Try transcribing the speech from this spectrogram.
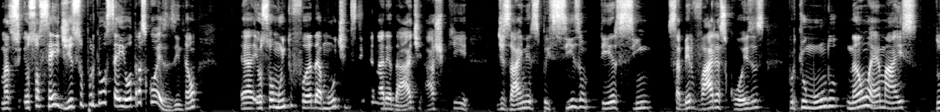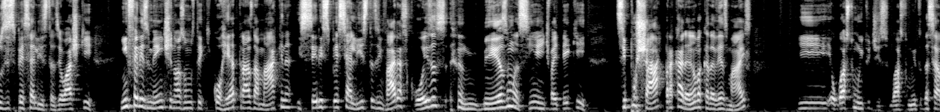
mas eu só sei disso porque eu sei outras coisas. Então, é, eu sou muito fã da multidisciplinariedade. Acho que designers precisam ter, sim, saber várias coisas, porque o mundo não é mais dos especialistas. Eu acho que, infelizmente, nós vamos ter que correr atrás da máquina e ser especialistas em várias coisas. Mesmo assim, a gente vai ter que se puxar pra caramba cada vez mais. E eu gosto muito disso, gosto muito dessa,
